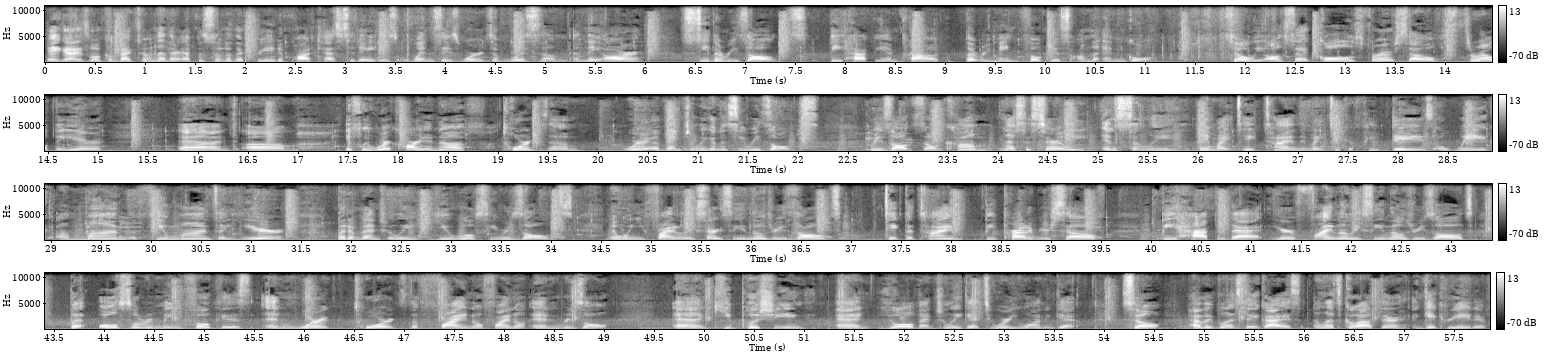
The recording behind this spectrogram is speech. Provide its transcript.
Hey guys, welcome back to another episode of the Creative Podcast. Today is Wednesday's Words of Wisdom, and they are see the results, be happy and proud, but remain focused on the end goal. So, we all set goals for ourselves throughout the year, and um, if we work hard enough towards them, we're eventually going to see results. Results don't come necessarily instantly. They might take time. They might take a few days, a week, a month, a few months, a year, but eventually you will see results. And when you finally start seeing those results, take the time, be proud of yourself, be happy that you're finally seeing those results, but also remain focused and work towards the final, final end result. And keep pushing and you'll eventually get to where you want to get. So, have a blessed day, guys, and let's go out there and get creative.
